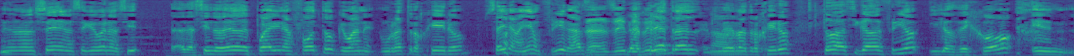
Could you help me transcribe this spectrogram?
No sé, no sé qué bueno. Sí haciendo dedo, después hay una foto que van un rastrojero, 6 de la mañana, un frío garza, ah, los tres atrás del rastrojero, todos así cagados de frío, y los dejó en,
